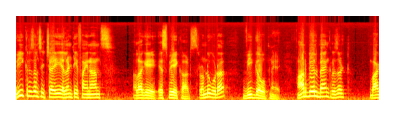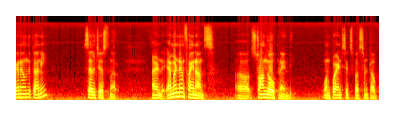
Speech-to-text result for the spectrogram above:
వీక్ రిజల్ట్స్ ఇచ్చాయి ఎల్ఎన్టీ ఫైనాన్స్ అలాగే ఎస్బీఐ కార్డ్స్ రెండు కూడా వీక్గా ఓపెన్ అయ్యాయి. ఆర్బీఎల్ బ్యాంక్ రిజల్ట్ బాగానే ఉంది కానీ సెల్ చేస్తున్నారు. అండ్ ఎంఎండ్ఎం ఫైనాన్స్ స్ట్రాంగ్గా ఓపెన్ అయింది. One point six percent up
